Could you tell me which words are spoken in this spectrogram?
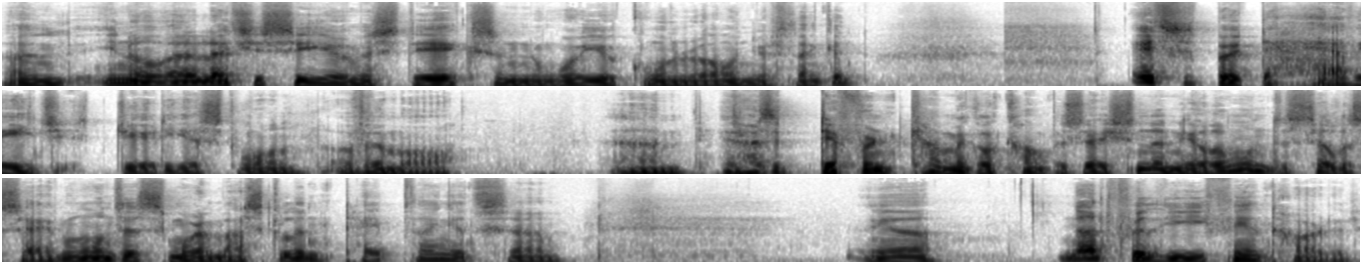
And, you know, it lets you see your mistakes and where you're going wrong in your thinking. It's about the heavy dutyest one of them all. Um, it has a different chemical composition than the other one, the psilocybin ones. It's more a masculine type thing. It's, um, yeah, not for the faint-hearted.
